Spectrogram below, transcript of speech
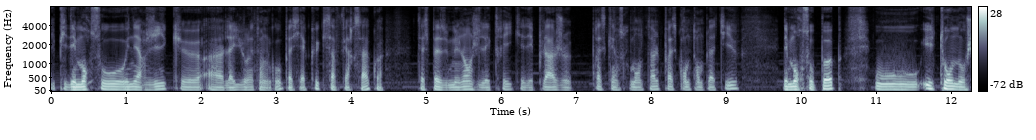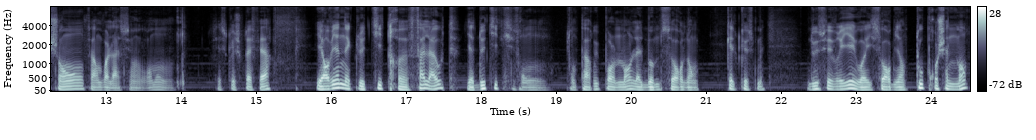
et puis des morceaux énergiques euh, à la Yola Tango parce qu'il y a que qui savent faire ça, quoi. Cette espèce de mélange électrique et des plages presque instrumentales, presque contemplatives, des morceaux pop où ils tournent au chant. Enfin voilà, c'est vraiment c'est ce que je préfère. Et ils reviennent avec le titre Fallout. Il y a deux titres qui sont, qui parus pour le moment. L'album sort dans quelques semaines. 12 février, ouais, il sort bien tout prochainement.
